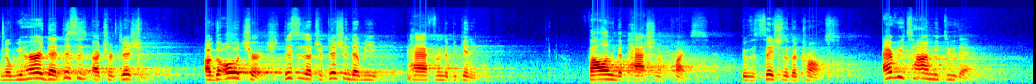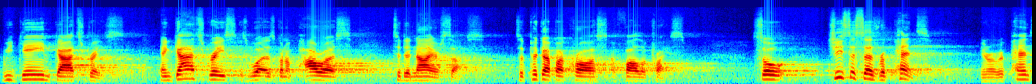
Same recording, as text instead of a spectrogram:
You know, we heard that this is a tradition of the old church. This is a tradition that we have from the beginning. Following the passion of Christ through the stations of the cross. Every time we do that, we gain God's grace. And God's grace is what is going to power us to deny ourselves, to pick up our cross and follow Christ. So Jesus says, repent. You know, repent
